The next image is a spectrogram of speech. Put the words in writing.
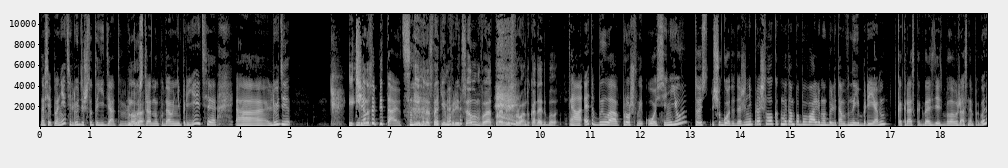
на всей планете люди что-то едят. В ну любую ну, да. страну, куда вы не приедете, а, люди и чем-то питаются. Именно с таким прицелом вы отправились в Руанду. Когда это было? А, это было прошлой осенью, то есть еще года даже не прошло, как мы там побывали. Мы были там в ноябре, как раз когда здесь была ужасная погода.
